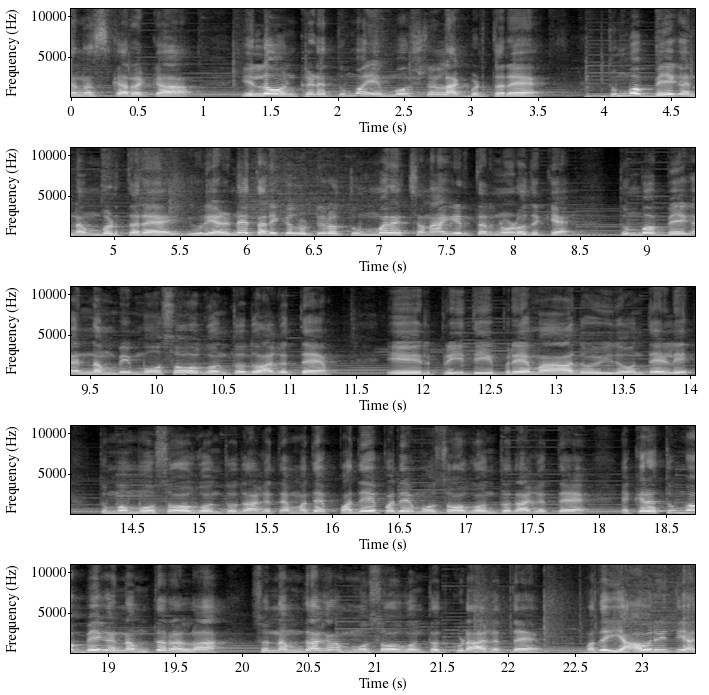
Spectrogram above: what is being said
ಮನಸ್ಕಾರಕ. ಎಲ್ಲೋ ಒಂದು ಕಡೆ ತುಂಬ ಎಮೋಷ್ನಲ್ ಆಗಿಬಿಡ್ತಾರೆ, ತುಂಬ ಬೇಗ ನಂಬಿಡ್ತಾರೆ. ಇವ್ರು ಎರಡನೇ ತಾರೀಕಲ್ಲಿ ಹುಟ್ಟಿರೋ ತುಂಬಾ ಚೆನ್ನಾಗಿರ್ತಾರೆ ನೋಡೋದಕ್ಕೆ. ತುಂಬ ಬೇಗ ನಂಬಿ ಮೋಸ ಹೋಗುವಂಥದ್ದು ಆಗುತ್ತೆ. ಈ ಪ್ರೀತಿ, ಪ್ರೇಮ, ಅದು ಇದು ಅಂತೇಳಿ ತುಂಬ ಮೋಸ ಹೋಗುವಂಥದ್ದು ಆಗುತ್ತೆ. ಮತ್ತು ಪದೇ ಪದೇ ಮೋಸ ಹೋಗುವಂಥದ್ದಾಗುತ್ತೆ ಯಾಕೆಂದರೆ ತುಂಬ ಬೇಗ ನಂಬ್ತಾರಲ್ವ? ಸೊ ನಂಬಿದಾಗ ಮೋಸ ಹೋಗುವಂಥದ್ದು ಕೂಡ ಆಗುತ್ತೆ. ಮತ್ತು ಯಾವ ರೀತಿ ಆ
